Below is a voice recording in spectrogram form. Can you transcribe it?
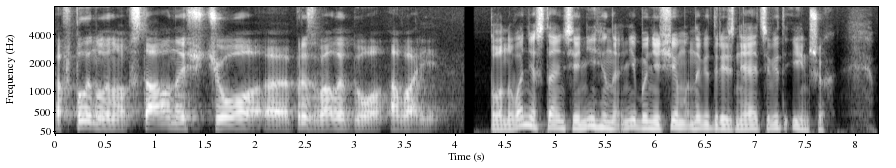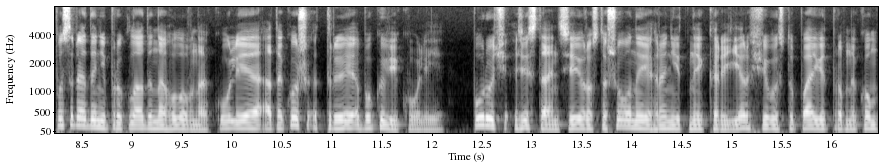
вплинули на обставини, що е, призвели до аварії. Планування станції Нігін ніби нічим не відрізняється від інших. Посередині прокладена головна колія, а також три бокові колії. Поруч зі станцією розташований гранітний кар'єр, що виступає відправником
